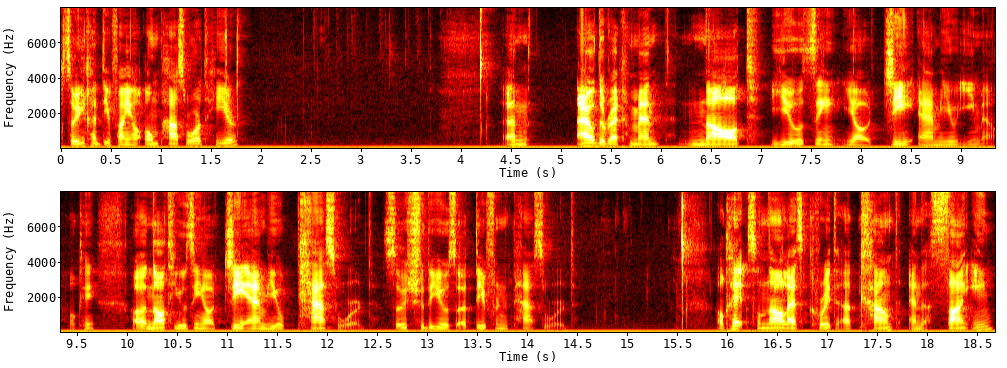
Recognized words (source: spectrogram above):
So you can define your own password here. And I would recommend not using your GMU email okay? Uh, not using your GMU password. So you should use a different password. Okay so now let's create an account and sign in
